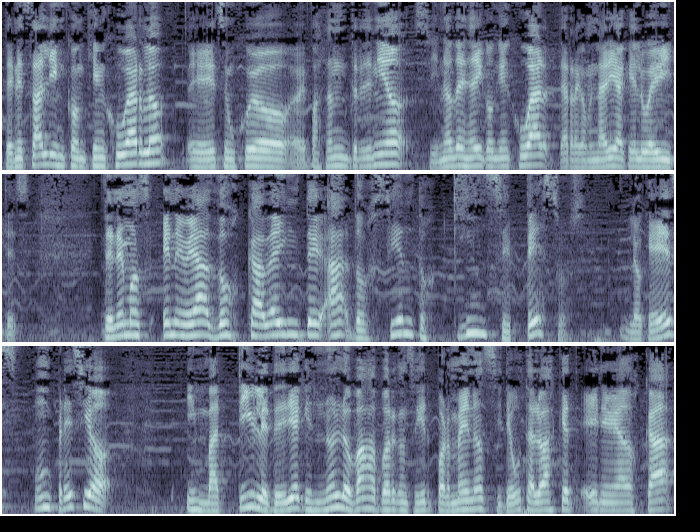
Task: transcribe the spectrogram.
tenés a alguien con quien jugarlo, eh, es un juego eh, bastante entretenido. Si no tenés nadie con quien jugar, te recomendaría que lo evites. Tenemos NBA 2K20 a 215 pesos. Lo que es un precio imbatible. Te diría que no lo vas a poder conseguir por menos. Si te gusta el básquet, NBA 2K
